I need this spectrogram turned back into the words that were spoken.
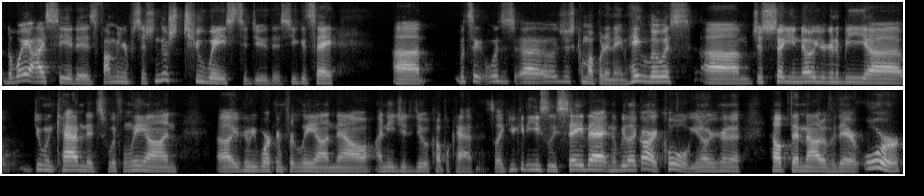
the way I see it is, if I'm in your position, there's two ways to do this. You could say, uh, what's it? What's uh, let's just come up with a name. Hey, Lewis, um, just so you know, you're going to be uh, doing cabinets with Leon. Uh, you're going to be working for Leon now. I need you to do a couple cabinets. Like you could easily say that, and he'll be like, all right, cool. You know, you're going to help them out over there. Or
